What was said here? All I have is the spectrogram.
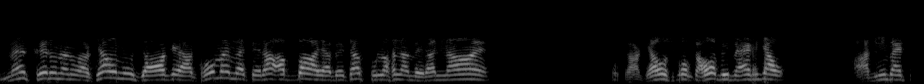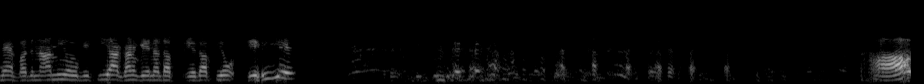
میں پھر انہوں نے آخیا انہوں جا کے آخو میں میں تیرا ابا آیا بیٹا، فلانا میرا نام ہے۔ اس آخیا اس کو کہو، ابھی بیٹھ جاؤ۔ آدمی بیٹھے ہیں، بدنامی ہوگی، کی آخر گے؟ یہ پیو یہی ہے۔ ہاں،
